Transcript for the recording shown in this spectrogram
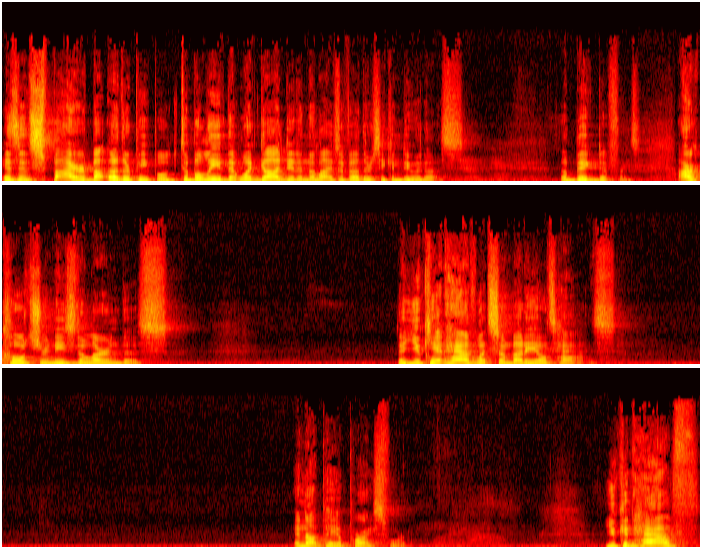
is inspired by other people to believe that what God did in the lives of others, He can do in us a big difference. Our culture needs to learn this that you can't have what somebody else has and not pay a price for it. You can have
